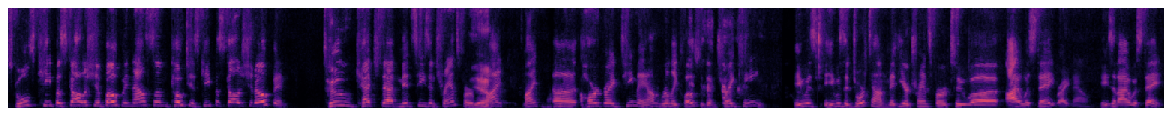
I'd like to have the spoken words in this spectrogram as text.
schools keep a scholarship open. Now some coaches keep a scholarship open to catch that midseason transfer. Yeah. My my uh, Hargrave teammate, I'm really close with him. Tre King. He was he was at Georgetown mid-year transfer to uh, Iowa State right now. He's at Iowa State.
